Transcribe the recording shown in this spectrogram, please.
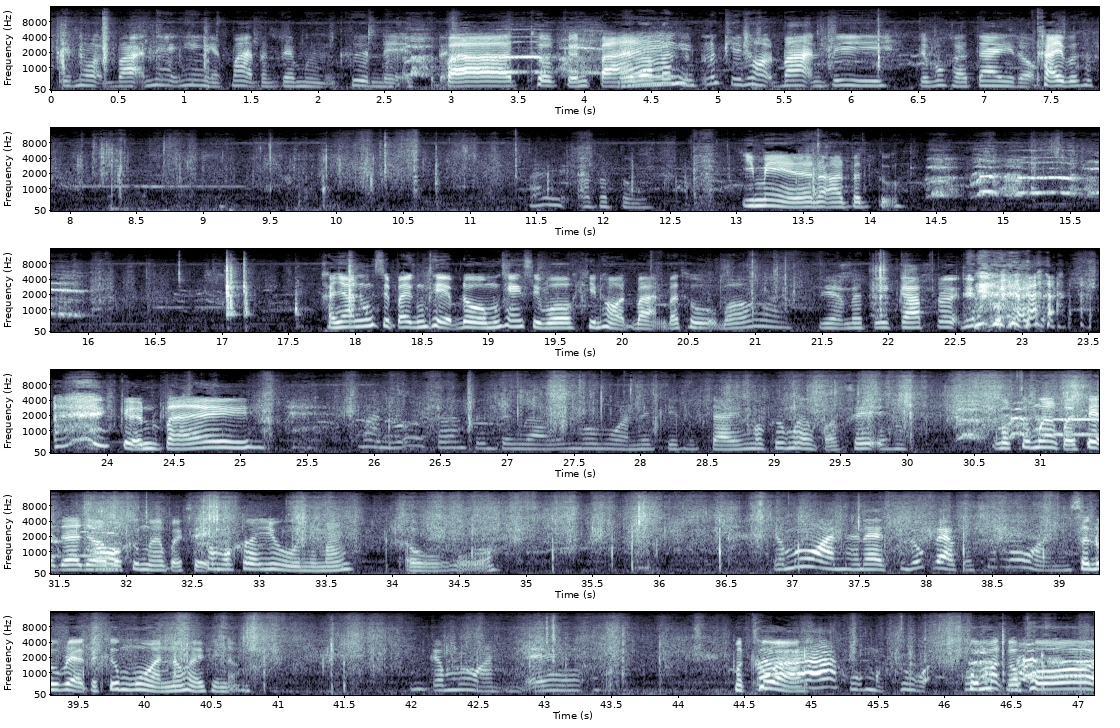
เป็นหอดบ้านแห้งแห้งอยากมาตั้งแต่มือขึ้นเด็กปลาทุกเกินไปแต่ว่ามันมันคิดหอดบ้านพี่จะบ่เข้าใจดอกใครเบิ่งไอ้อันประตูอีเมลแล้วนะอัดประตูขยันมึงสิไปกรุงเทพโดมึงแข่งสิบ่กินหอดบ้านปะโถบ่เดี๋ยวมาตีกลับเลย เกินไป มันรู้การเป็นจังไรมมวนในจิตใจมันคือเมืองปากเซ่บ่คือเมืองปากเสร็จจะจะบ่คือเมืองปากเสร็จเขาบ่เคยอยู่นี่มั้งโอ้โหเดี๋ยวม่วนแหละสรุปแบบก็คือม่วนสรุปแล้วก็คือม่วนเนาะให้พี่น้องมันก็ม่วนเอ๊ะมักทั่วคุ้มหมักทั่วคุ้มมักกะโพ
